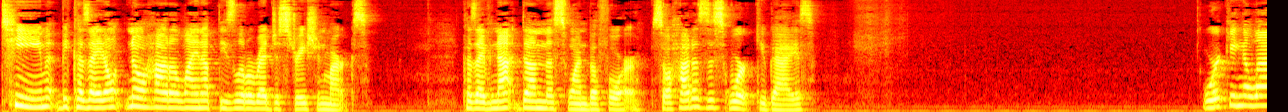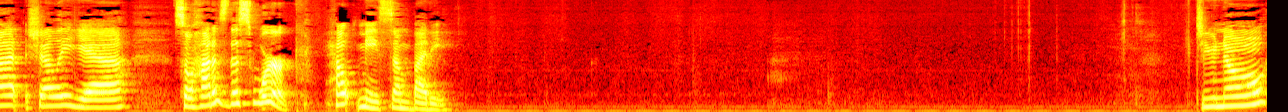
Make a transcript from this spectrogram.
team because I don't know how to line up these little registration marks because I've not done this one before. So how does this work, you guys? Working a lot, Shelly? Yeah. So how does this work? Help me, somebody. Do you know?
